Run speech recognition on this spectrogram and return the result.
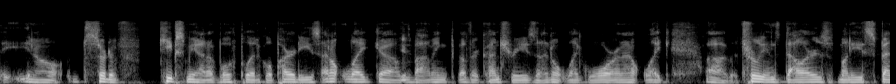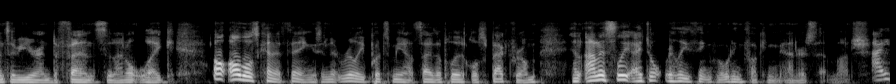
you know, sort of keeps me out of both political parties. I don't like um, Yeah. bombing other countries, and I don't like war, and I don't like uh, trillions of dollars of money spent every year on defense, and I don't like all, all those kind of things. And it really puts me outside the political spectrum. And honestly, I don't really think voting fucking matters that much. I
